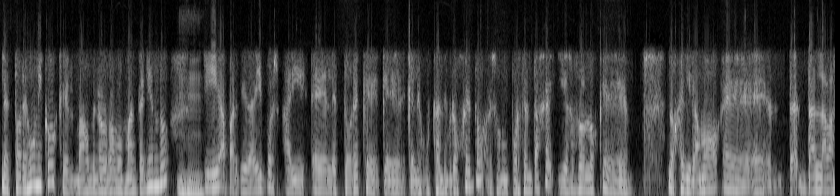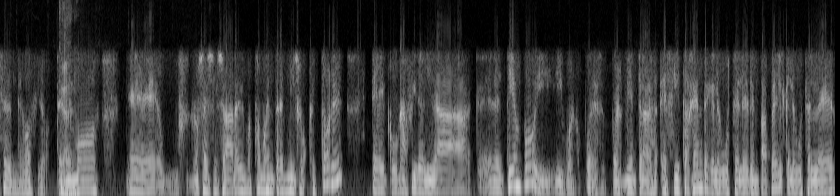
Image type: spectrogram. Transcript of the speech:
lectores únicos que más o menos los vamos manteniendo y a partir de ahí pues hay eh, lectores que, que, que les gusta el libro objeto, eso es un porcentaje y esos son los que los que digamos eh, dan la base del negocio. Tenemos, eh, no sé si ahora mismo estamos en 3.000 suscriptores, eh, con una fidelidad en el tiempo y, bueno, pues, pues mientras exista gente que le guste leer en papel, que le guste leer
